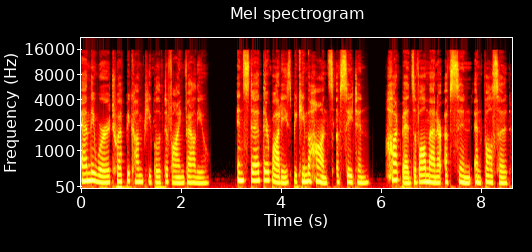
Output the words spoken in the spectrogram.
and they were to have become people of divine value. Instead, their bodies became the haunts of Satan, hotbeds of all manner of sin and falsehood,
